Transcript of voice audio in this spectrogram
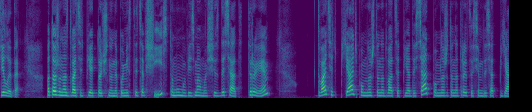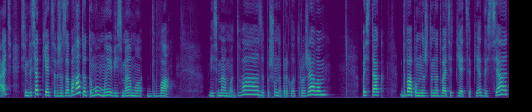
ділити. Отож, у нас 25 точно не поміститься в 6, тому ми візьмемо 63. 25 помножити на 2 це 50, помножити на 3 це 75. 75 це вже забагато, тому ми візьмемо 2. Візьмемо 2, запишу, наприклад, рожевим. Ось так. 2 помножити на 25 це 50.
